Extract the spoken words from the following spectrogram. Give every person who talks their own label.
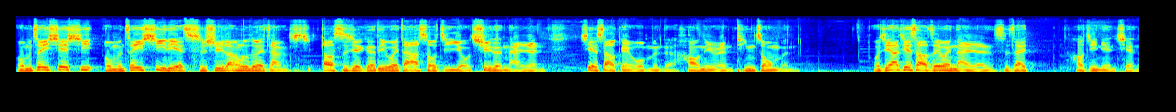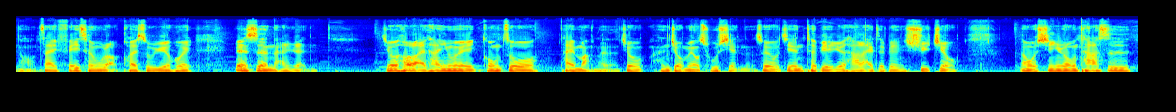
Speaker 1: 我们这一系系，我们这一系列持续让陆队长到世界各地为大家收集有趣的男人，介绍给我们的好女人听众们。我今天要介绍的这位男人是在好几年前哦，在非诚勿扰快速约会认识的男人，就后来他因为工作太忙了，就很久没有出现了，所以我今天特别约他来这边叙旧。那我形容他是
